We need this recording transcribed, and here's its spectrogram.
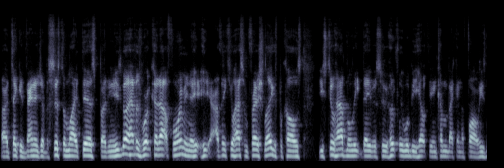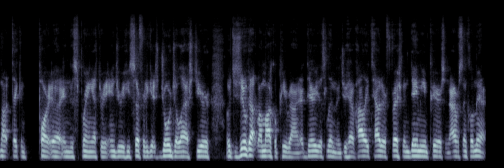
uh, take advantage of a system like this. But you know, he's going to have his work cut out for him. You know, he, I think he'll have some fresh legs because you still have Malik Davis, who hopefully will be healthy and coming back in the fall. He's not taking part uh, in the spring after an injury he suffered against Georgia last year, but you still got Lamical Perine, Adarius Lemons. You have highly touted freshman Dameon Pierce and Iverson Clement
